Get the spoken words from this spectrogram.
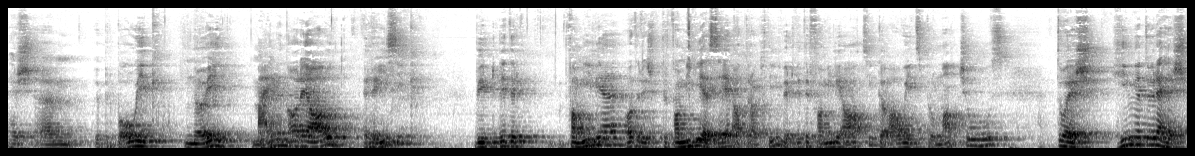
hast ähm, Überbauung neu, Meilenareal, riesig, wird wieder Familie, oder ist für Familien sehr attraktiv, wird wieder Familie anziehen, gehen alle ins Brumatschu-Haus. Du hast hintendurch hast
